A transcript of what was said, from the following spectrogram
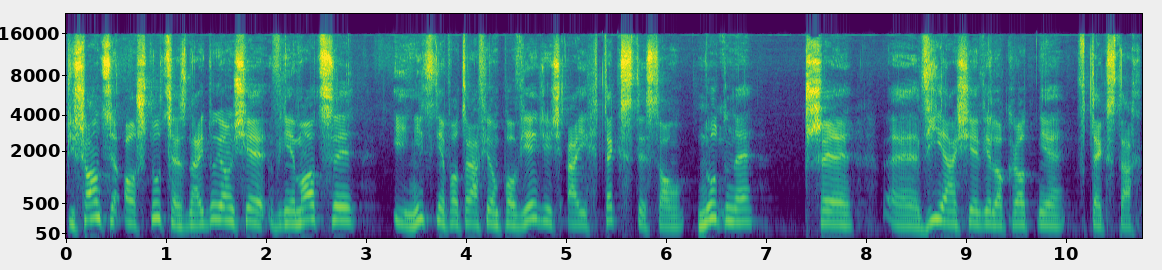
piszący o sztuce znajdują się w niemocy i nic nie potrafią powiedzieć, a ich teksty są nudne, przewija się wielokrotnie w tekstach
